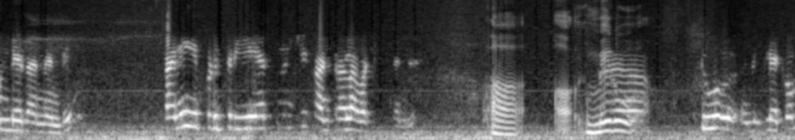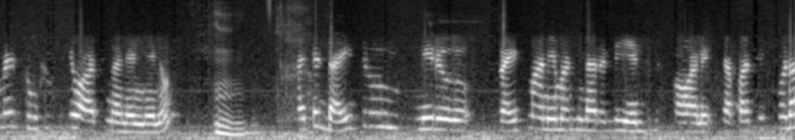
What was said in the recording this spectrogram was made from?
ఉండేదాన్నండి. కానీ ఇప్పుడు త్రీ ఇయర్స్ నుంచి కంట్రోల్ అవ్వట్లేదండి. మీరు టూ గ్లెకోమేట్ టూ ఫిఫ్టీ వాడుతున్నానండి నేను. అయితే డైట్ మీరు రైస్ మానేయమంటున్నారండి ఏంటి? తీసుకోవాలి. చపాతీ కూడా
